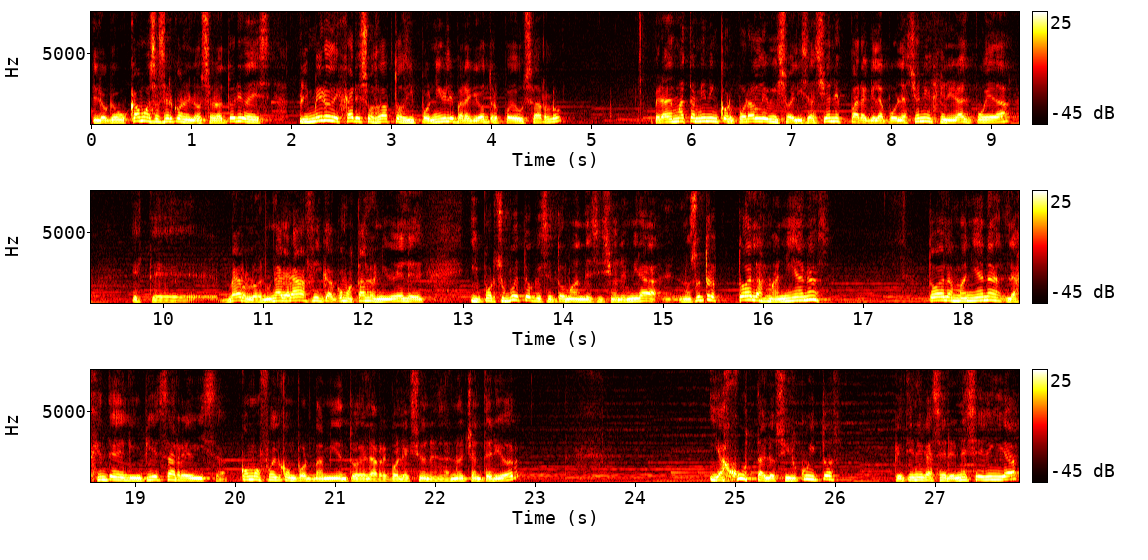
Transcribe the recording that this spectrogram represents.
lo que buscamos hacer con el observatorio es, primero, dejar esos datos disponibles para que otros puedan usarlo, pero además también incorporarle visualizaciones para que la población en general pueda este, verlo en una gráfica, cómo están los niveles. Y por supuesto que se toman decisiones. Mira, nosotros todas las mañanas Todas las mañanas la gente de limpieza revisa cómo fue el comportamiento de la recolección en la noche anterior y ajusta los circuitos que tiene que hacer en ese día,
